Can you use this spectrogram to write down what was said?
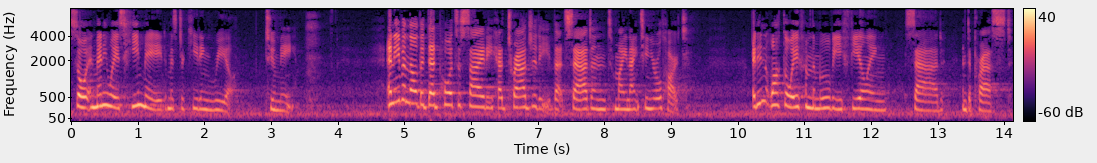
So, in many ways, he made Mr. Keating real to me. And even though the Dead Poet Society had tragedy that saddened my 19 year old heart, I didn't walk away from the movie feeling sad and depressed.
